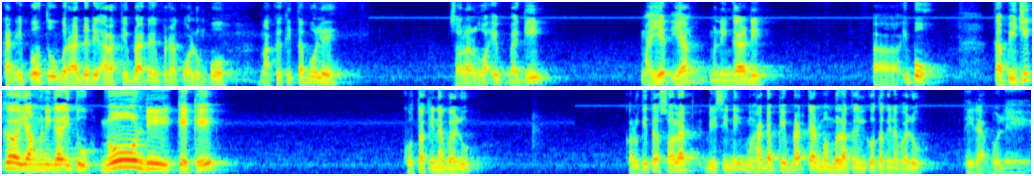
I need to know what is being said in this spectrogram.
Kan Ipoh tu berada di arah kiblat daripada Kuala Lumpur. Maka kita boleh solat gaib bagi mayit yang meninggal di uh, Ipoh. Tapi jika yang meninggal itu non di KK, Kota Kinabalu, kalau kita solat di sini menghadap kiblat kan membelakangi Kota Kinabalu. Tidak boleh.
